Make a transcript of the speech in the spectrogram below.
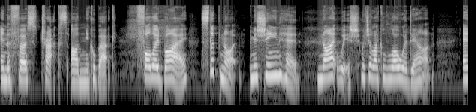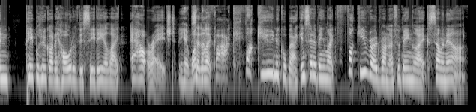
and the first tracks are Nickelback, followed by Slipknot, Machine Head, Nightwish, which are like lower down. And people who got a hold of this CD are like outraged. Yeah, what so the they're like, fuck? fuck you, Nickelback. Instead of being like, fuck you, Roadrunner, for being like selling out.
